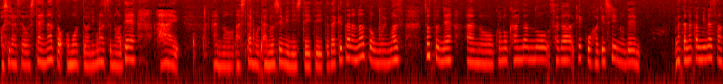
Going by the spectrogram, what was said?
お知らせをしたいなと思っておりますのではい。あの明日も楽しみにしていていただけたらなと思います。ちょっとねあのこの寒暖の差が結構激しいのでなかなか皆さん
